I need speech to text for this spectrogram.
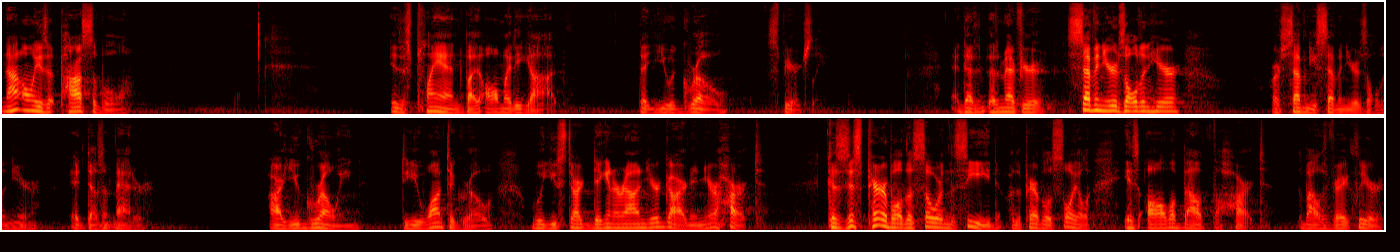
Not only is it possible, it is planned by Almighty God that you would grow spiritually. It doesn't, doesn't matter if you're seven years old in here or 77 years old in here, it doesn't matter. Are you growing? Do you want to grow? Will you start digging around your garden, in your heart? Because this parable of the sower and the seed, or the parable of soil, is all about the heart. The Bible is very clear.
